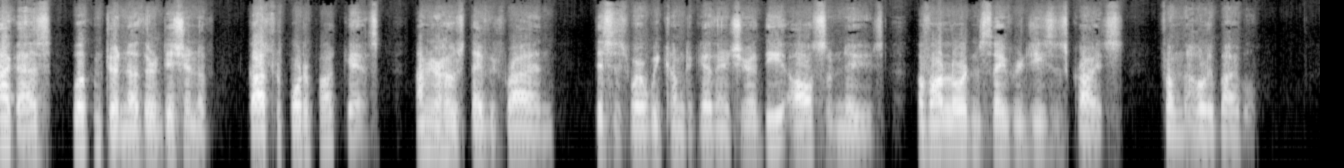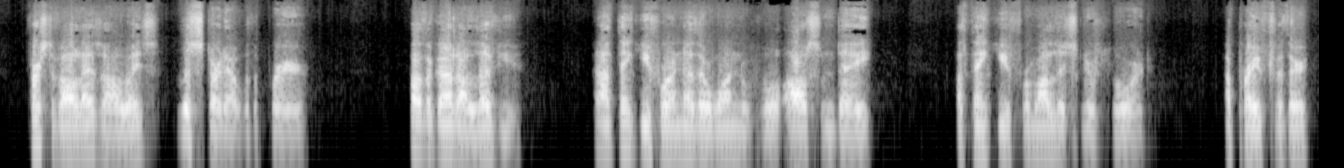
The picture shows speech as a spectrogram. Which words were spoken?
Hi, guys. Welcome to another edition of God's Reporter Podcast. I'm your host, David Fry, and this is where we come together and share the awesome news of our Lord and Savior Jesus Christ from the Holy Bible. First of all, as always, let's start out with a prayer. Father God, I love you, and I thank you for another wonderful, awesome day. I thank you for my listeners, Lord. I pray for their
